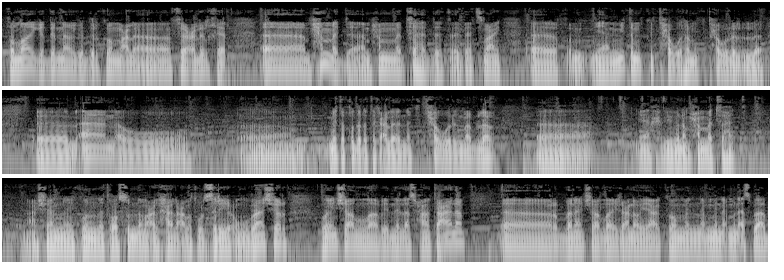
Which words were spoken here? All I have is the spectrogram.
فالله يقدرنا ويقدركم على فعل الخير. آه محمد آه محمد فهد إذا تسمعني. آه يعني متى ممكن تحول؟ هل ممكن تحول الآن أو متى قدرتك على أنك تحول المبلغ؟ يا حبيبنا محمد فهد. عشان يكون تواصلنا مع الحالة على طول سريع ومباشر. وإن شاء الله بإذن الله سبحانه وتعالى آه ربنا إن شاء الله يجعلنا وإياكم من, من, من أسباب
